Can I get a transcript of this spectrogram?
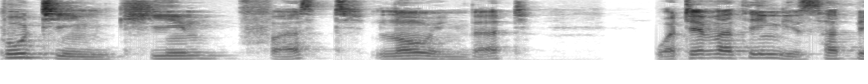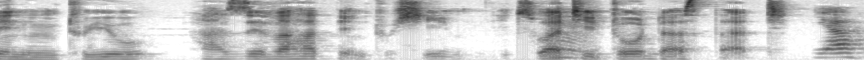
putting Him first, knowing that whatever thing is happening to you has ever happened to Him, it's what Mm. He told us that Yeah.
